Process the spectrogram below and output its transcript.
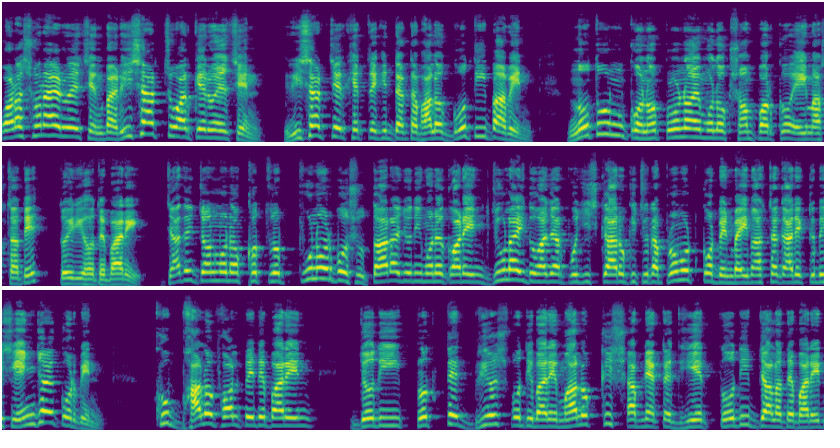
পড়াশোনায় রয়েছেন বা রিসার্চ ওয়ার্কে রয়েছেন রিসার্চের ক্ষেত্রে কিন্তু একটা ভালো গতি পাবেন। নতুন কোনো প্রণয়মূলক সম্পর্ক এই মাসটাতে তৈরি হতে পারে। যাদের জন্ম নক্ষত্র পুনর্বসু, তারা যদি মনে করেন জুলাই দু হাজার পঁচিশকে আরও কিছুটা প্রমোট করবেন বা এই মাসটাকে আরেকটু বেশি এনজয় করবেন, খুব ভালো ফল পেতে পারেন। যদি প্রত্যেক বৃহস্পতিবারে মা লক্ষ্মীর সামনে একটা ঘিয়ের প্রদীপ জ্বালাতে পারেন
